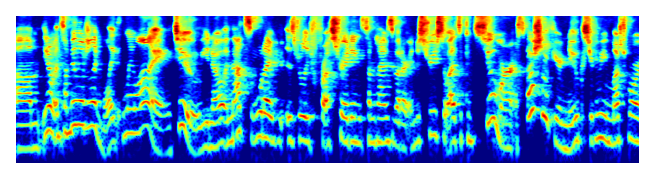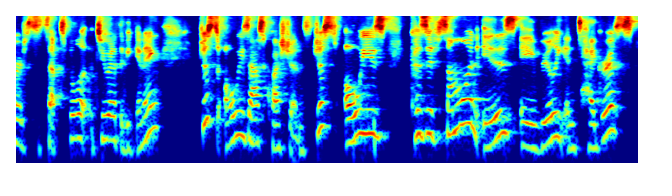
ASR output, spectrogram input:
um, you know and some people are just like blatantly lying too you know and that's what i is really frustrating sometimes about our industry. So as a consumer especially if you're new because you're going to be much more susceptible to it at the beginning just always ask questions. Just always because if someone is a really integrous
